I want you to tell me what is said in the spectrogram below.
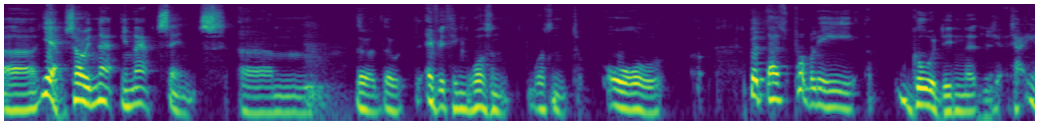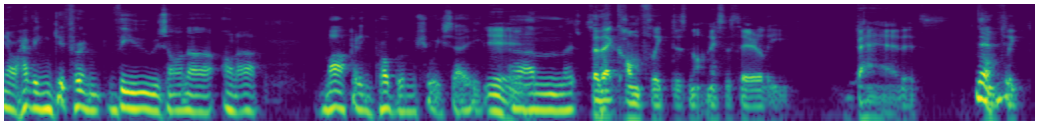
uh, yeah, so in that in that sense, um, the, the everything wasn't wasn't all. But that's probably good in that yeah. you know having different views on a on a marketing problem, shall we say? Yeah. Um, so that conflict is not necessarily bad. It's conflict.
